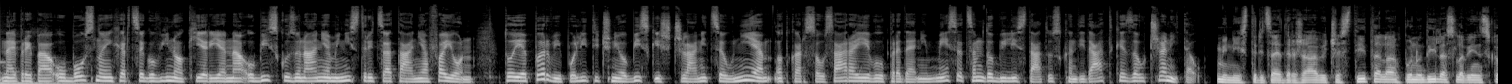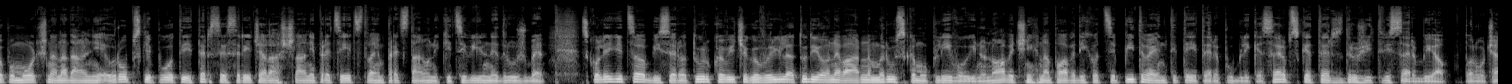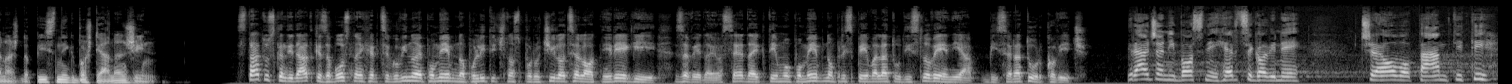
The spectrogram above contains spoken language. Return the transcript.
Najprej pa v Bosno in Hercegovino, kjer je na obisku zunanja ministrica Tanja Fajon. To je prvi politični obisk iz članice Unije, odkar so v Sarajevu pred enim mesecem dobili status kandidatke za učlanitev. Ministrica je državi čestitala, ponudila slovensko pomoč na nadaljni evropski poti ter se srečala s člani predsedstva in predstavniki civilne družbe. S kolegico Bisero Turkovič je govorila tudi o nevarnem ruskem vplivu in o novečnih napovedih odcepitve entitete Republike Srpske ter združitvi Srbijo. Poroča poroča naš dopisnik Boštjan Anžin. Status kandidatke za Bosno in Hercegovino je pomembno politično sporočilo celotni regiji. Zavedajo se, da je k temu pomembno prispevala tudi Slovenija, Bisera Turkovič. Građani Bosne in Hercegovine, če ovo pamtiti.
